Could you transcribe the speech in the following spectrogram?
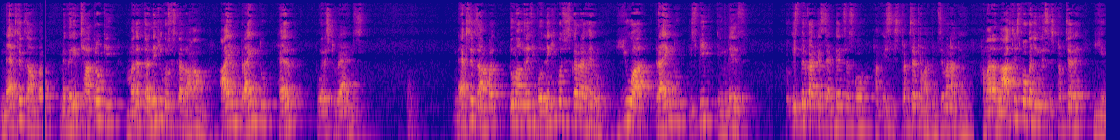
next example मैं गरीब छात्रों की मदद करने की कोशिश कर रहा हूँ। I am trying to help poor students next example तुम अंग्रेज़ी बोलने की कोशिश कर रहे हो। You are trying to speak English तो इस प्रकार के सेंटेंसेस को हम इस स्ट्रक्चर के माध्यम से बनाते हैं। हमारा लास्ट स्पोकन इंग्लिश स्ट्रक्चर है ये।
